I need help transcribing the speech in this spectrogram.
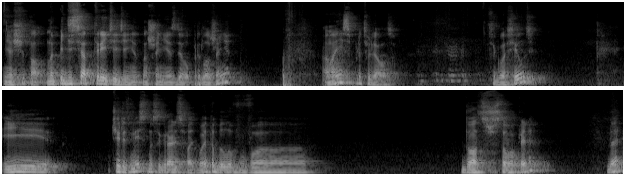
я считал, на 53-й день отношений я сделал предложение, она не сопротивлялась. Согласилась. И через месяц мы сыграли свадьбу. Это было в 26 апреля. Да?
